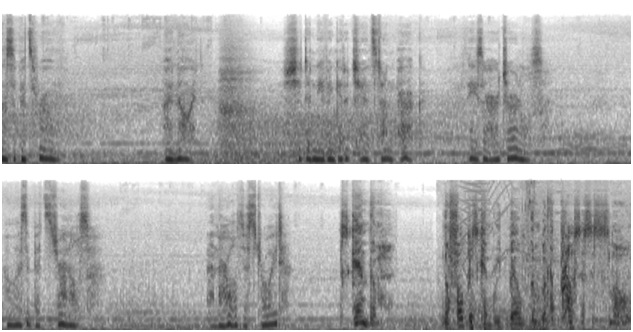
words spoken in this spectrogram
Elizabeth's room. I know it. She didn't even get a chance to unpack. These are her journals. Elizabeth's journals. And they're all destroyed? scan them. The Focus can rebuild them, but the process is slow.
